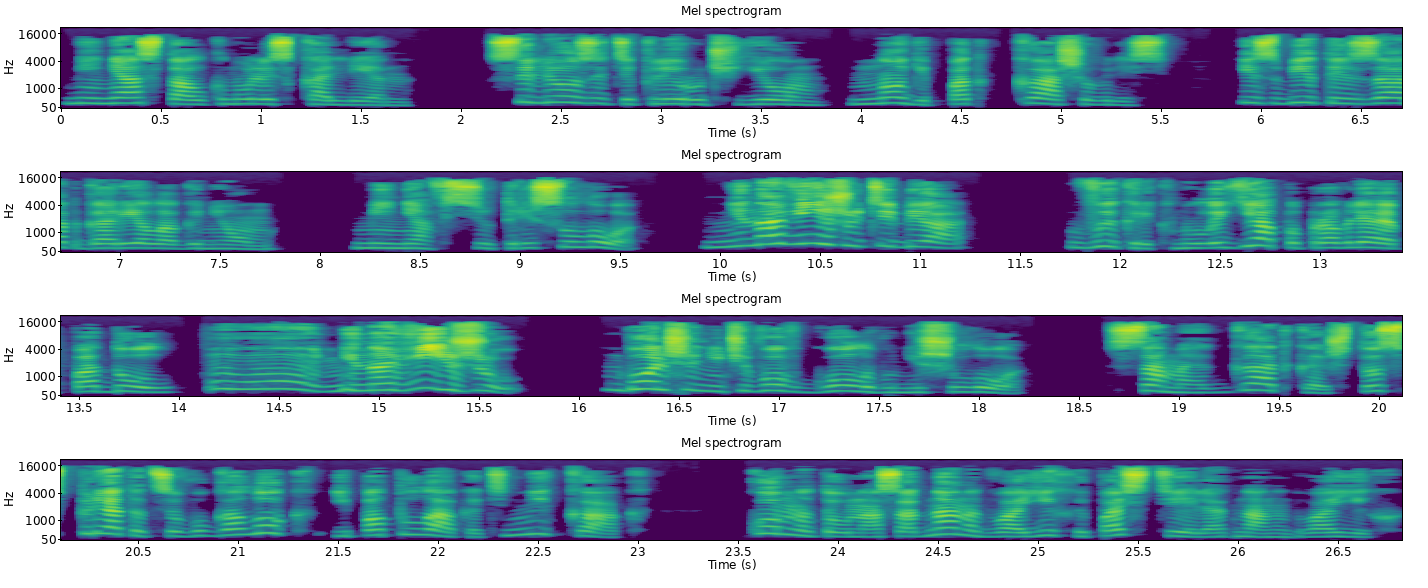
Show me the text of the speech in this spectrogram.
Меня столкнули с колен. Слезы текли ручьем, ноги подкашивались, избитый зад горел огнем. Меня всю трясло. «Ненавижу тебя!» — выкрикнула я, поправляя подол. у, -у ненавижу!» Больше ничего в голову не шло. Самое гадкое, что спрятаться в уголок и поплакать никак. Комната у нас одна на двоих и постель одна на двоих.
